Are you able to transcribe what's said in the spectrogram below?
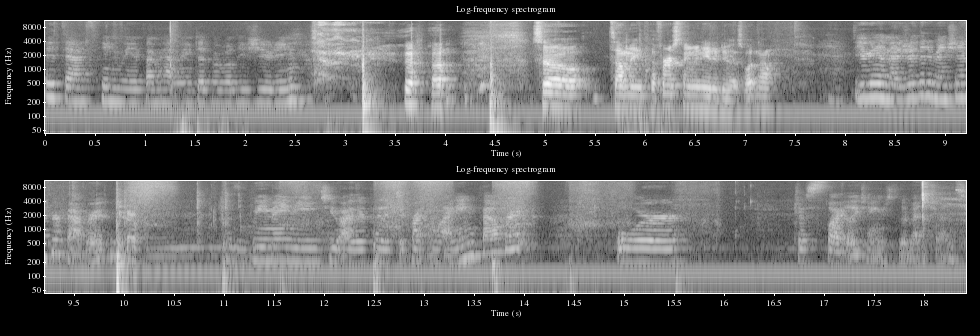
It's asking me if I'm having difficulty shooting. so tell me, the first thing we need to do is what now? You're gonna measure the dimension of your fabric. Okay. We may need to either put a different lining fabric or just slightly change the dimensions.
